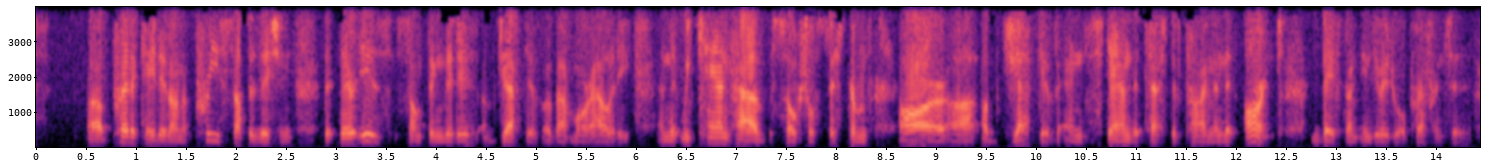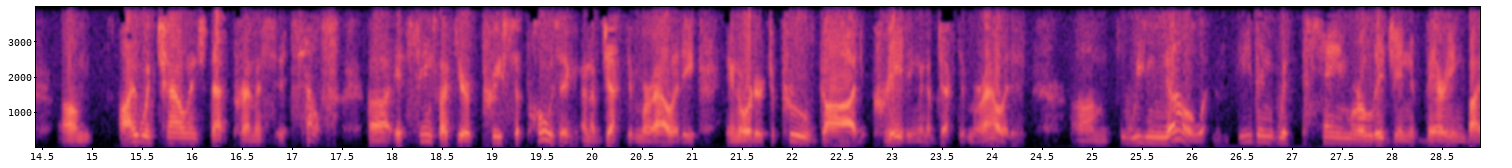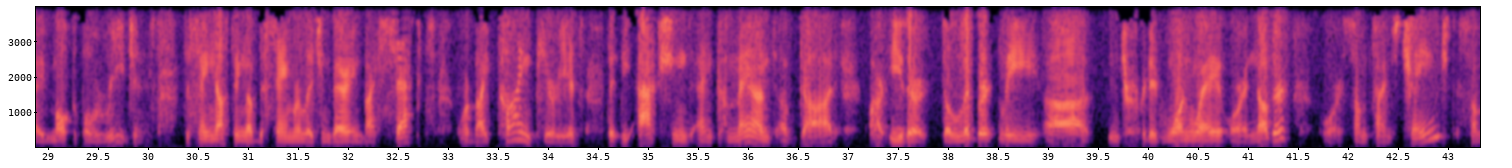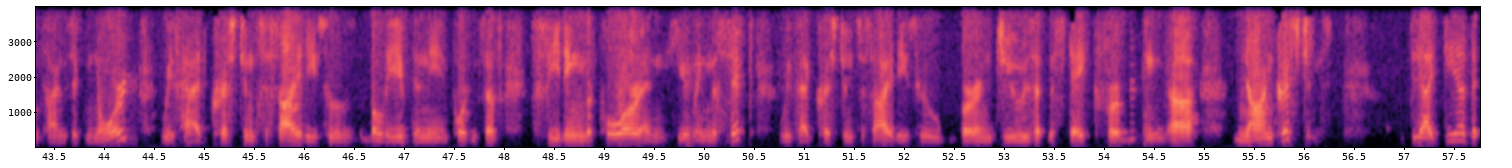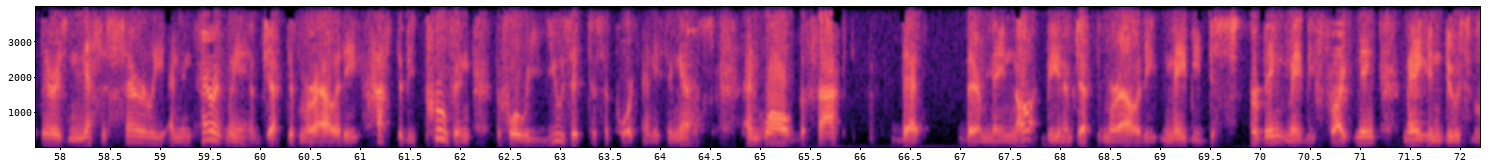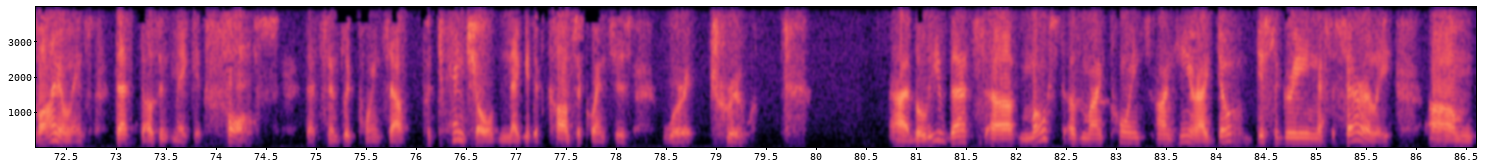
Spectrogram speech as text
uh, predicated on a presupposition that there is something that is objective about morality and that we can have social systems are uh, objective and stand the test of time and that aren't based on individual preferences. Um, I would challenge that premise itself. Uh, it seems like you're presupposing an objective morality in order to prove God creating an objective morality. Um, we know, even with the same religion varying by multiple regions, to say nothing of the same religion varying by sects or by time periods, that the actions and commands of God are either deliberately uh, interpreted one way or another, or sometimes changed, sometimes ignored. We've had Christian societies who've believed in the importance of feeding the poor and healing the sick. We've had Christian societies who burned Jews at the stake for being uh, non-Christians. The idea that there is necessarily and inherently an objective morality has to be proven before we use it to support anything else. And while the fact that there may not be an objective morality, may be disturbing, may be frightening, may induce violence, that doesn't make it false. That simply points out potential negative consequences were it true. I believe that's uh, most of my points on here. I don't disagree necessarily um,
